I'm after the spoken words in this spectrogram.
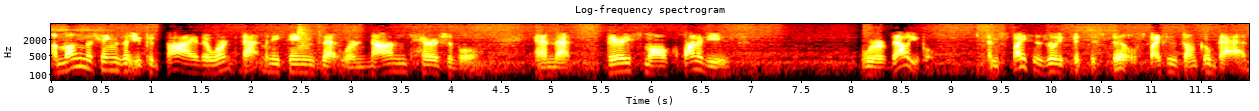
among the things that you could buy, there weren't that many things that were non-perishable and that very small quantities were valuable. And spices really fit this bill. Spices don't go bad,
